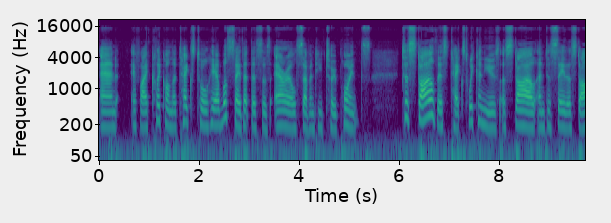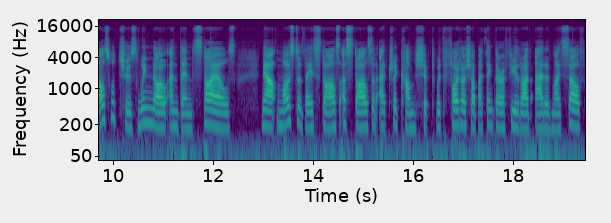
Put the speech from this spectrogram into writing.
And if I click on the text tool here, we'll see that this is Arial 72 points. To style this text, we can use a style, and to see the styles, we'll choose Window and then Styles. Now, most of these styles are styles that actually come shipped with Photoshop. I think there are a few that I've added myself.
